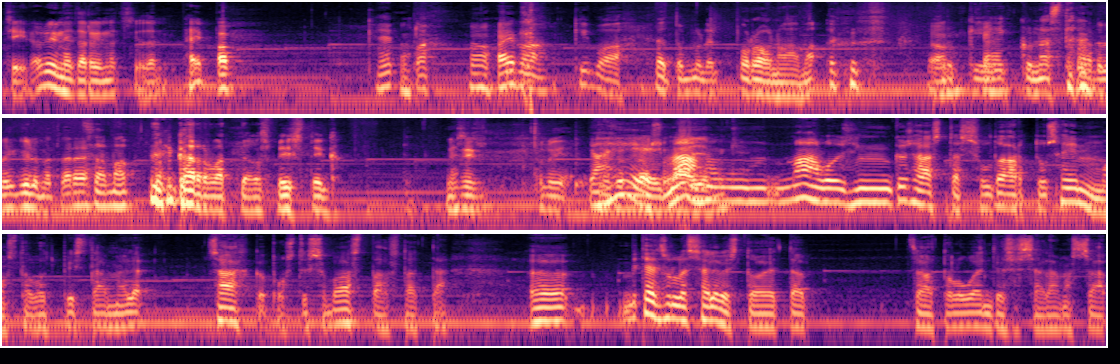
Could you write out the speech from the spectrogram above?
Siinä oli ne tarinat, joten heippa! Heppa. No, heippa! Kiva, kiva. Ja tommonen poronaama. Joo. Ikkunasta. Tuli kylmät väreet. Sama karvat nousi pystyyn. Ja siis tuli... Ja niin hei, mä, mä haluaisin kysästä sulta Arttu semmoista, voit pistää meille sähköpostissa vastausta, että ö, miten sulle selvisi toi, että sä oot ollut entisessä elämässä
